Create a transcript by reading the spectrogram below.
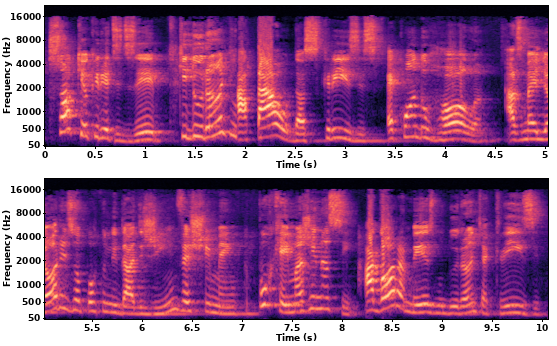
Só que eu queria te dizer que durante a tal das crises é quando rola as melhores oportunidades de investimento. Porque imagina assim, agora mesmo, durante a crise,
